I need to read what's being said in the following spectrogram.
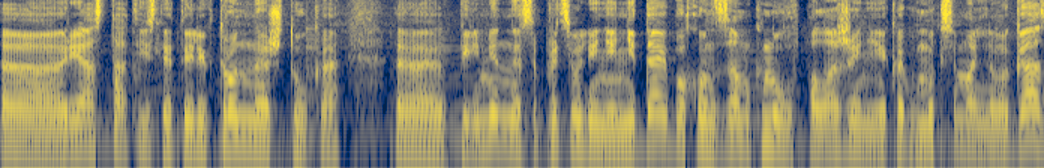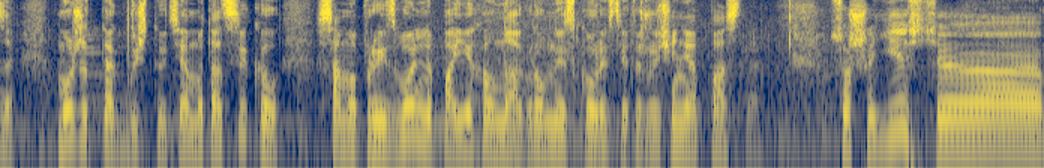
э, реостат, если это электронная штука, э, переменное сопротивление, не дай бог он замкнул в положении как бы максимального газа, может так быть, что у тебя мотоцикл самопроизвольно поехал на огромной скорости. Это же очень опасно. Слушай, есть э,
